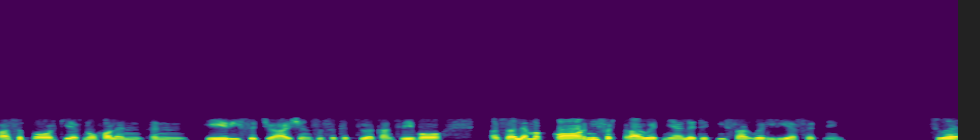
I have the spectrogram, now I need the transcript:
was 'n paar keer nogal in in hairy situations as ek dit so kan sê waar as hulle mekaar nie vertrou het nie, hulle dit nie sou oorleef het nie. So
